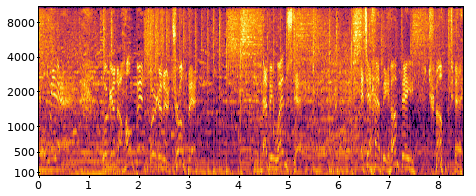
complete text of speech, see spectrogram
Oh, yeah. We're going to hump it. We're going to trumpet. Happy Wednesday. It's a happy hump day, Trump day.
